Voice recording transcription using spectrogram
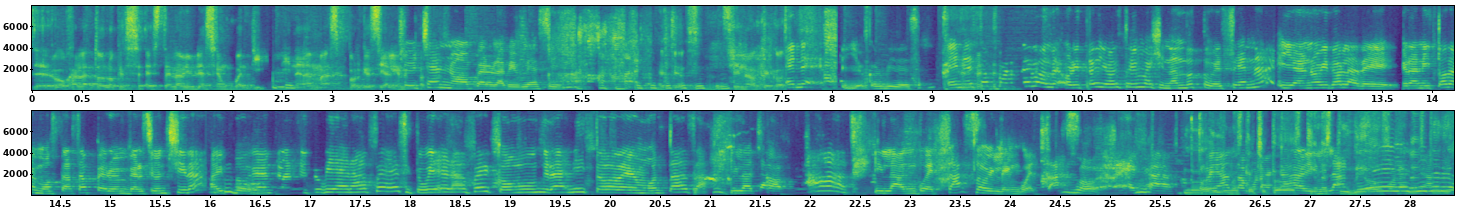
eh, ojalá todo lo que esté en la Biblia sea un cuentito y nada más, porque si alguien Chucha pasa- no, pero la Biblia sí. Ay, Dios. Sí, no, qué cosa. En, e, yo que olvidé eso. En esa parte donde ahorita yo me estoy imaginando tu escena y ya han oído la de granito de mostaza, pero en versión chida. Ahí No. podría entrar si tuviera fe, si tuviera fe, como un granito de mostaza. Y la chava, ¡ah! Y languetazo y lengüetazo. Venga, No, unas por cachetadas. acá y ¿Quién es tu la- Dios? ¡Eh, ¿Quién es tu viene la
